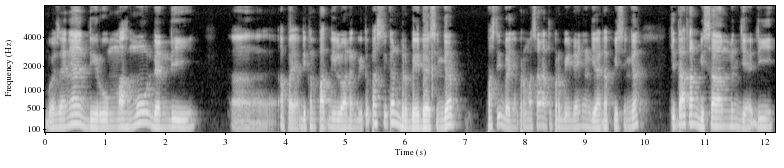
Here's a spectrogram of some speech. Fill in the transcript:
Bahwasanya di rumahmu dan di uh, apa ya di tempat di luar negeri itu pasti kan berbeda sehingga pasti banyak permasalahan atau perbedaan yang dihadapi sehingga kita akan bisa menjadi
